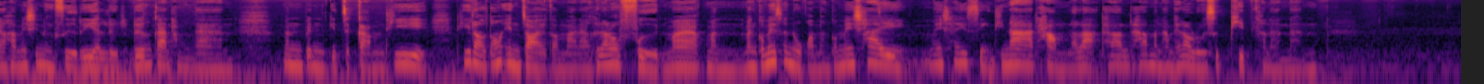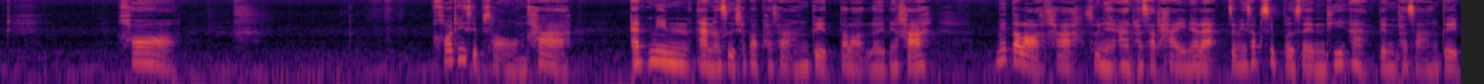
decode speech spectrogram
นะคะ ไม่ใช่หนังสือเรียนหรือเรื่องการทำงาน มันเป็นกิจกรรมที่ที่เราต้องเอนจอยกับมันนะคือถ้าเราฝืนมากมันมันก็ไม่สนุกอะ่ะมันก็ไม่ใช่ไม่ใช่สิ่งที่น่าทำแล้วล่ะ ถ้าถ้ามันทำให้เรารู้สึกผิดขนาดนั้น ข้อ ข้อที่ 12 ค่ะ แอดมินอ่านหนังสือฉบับภาษาอังกฤษตลอดเลยไหมคะ ไม่ตลอดค่ะ ส่วนใหญ่อ่านภาษาไทยเนี่ยแหละ จะมีสัก 10%ที่อ่านเป็นภาษาอังกฤษ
